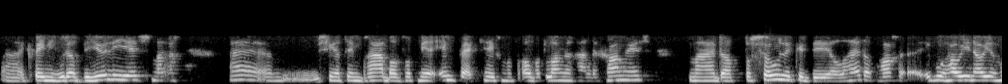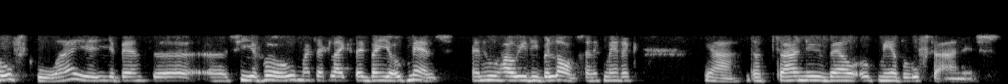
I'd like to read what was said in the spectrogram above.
Uh, ik weet niet hoe dat bij jullie is, maar um, misschien dat in Brabant wat meer impact heeft, omdat het al wat langer aan de gang is. Maar dat persoonlijke deel, hè, dat, hoe hou je nou je hoofd koel? Je, je bent uh, uh, CFO, maar tegelijkertijd ben je ook mens. En hoe hou je die balans? En ik merk ja, dat daar nu wel ook meer behoefte aan is.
